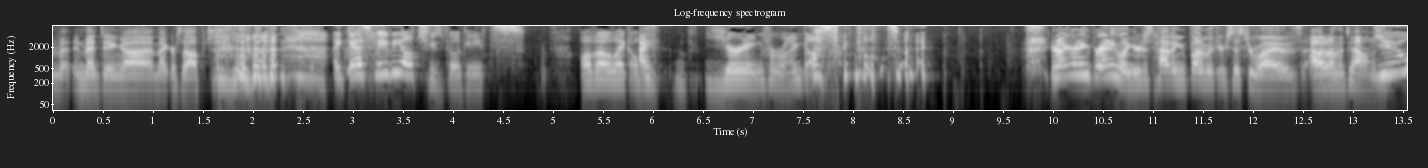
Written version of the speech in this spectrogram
inv- inventing uh, Microsoft. I guess maybe I'll choose Bill Gates. Although like I'll be I- yearning for Ryan Gosling the whole time. You're not yearning for anyone. You're just having fun with your sister wives out on the town. You?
